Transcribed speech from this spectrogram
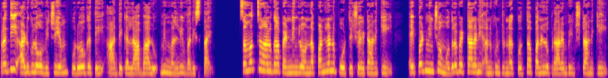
ప్రతి అడుగులో విజయం పురోగతి ఆర్థిక లాభాలు మిమ్మల్ని వరిస్తాయి. సంవత్సరాలుగా పెండింగ్లో ఉన్న పనులను పూర్తి చేయటానికి ఎప్పటి నుంచో మొదలు పెట్టాలని అనుకుంటున్న కొత్త పనులు ప్రారంభించటానికి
